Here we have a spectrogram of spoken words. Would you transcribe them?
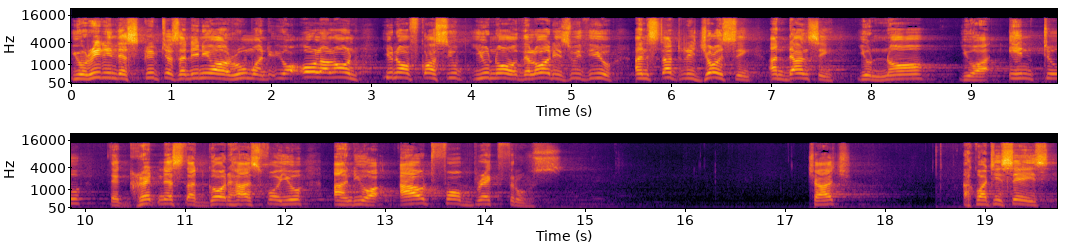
you're reading the scriptures and in your room and you're all alone. You know, of course, you, you know the Lord is with you and start rejoicing and dancing. You know you are into the greatness that God has for you and you are out for breakthroughs. Church, like what he says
